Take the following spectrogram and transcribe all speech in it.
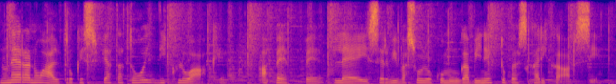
non erano altro che sfiatatoi di cloache. A Peppe lei serviva solo come un gabinetto per scaricarsi.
